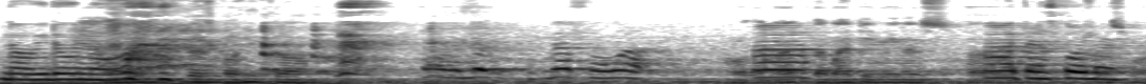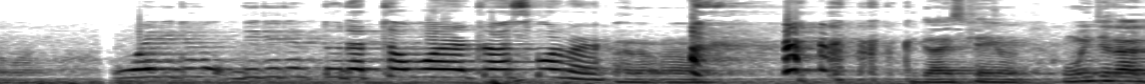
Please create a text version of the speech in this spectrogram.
No, we don't know. there's BOHECO. That's for what? Oh, that, might, that might be Mina's. Ah, Uh, transformer. transformer. Why did you did you didn't do that tower transformer? I don't know. the guys came when we did our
